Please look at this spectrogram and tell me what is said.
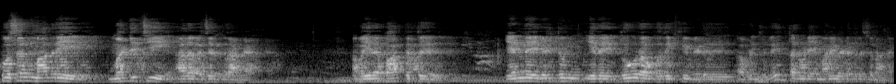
குசன் மாதிரி மடிச்சு அதை வச்சிருக்கிறாங்க. அப்ப இதை பார்த்துட்டு என்னை விட்டும் இதை தூர ஒதுக்கி விடு அப்படின்னு சொல்லி தன்னுடைய மனைவி இடத்துல சொன்னாங்க.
